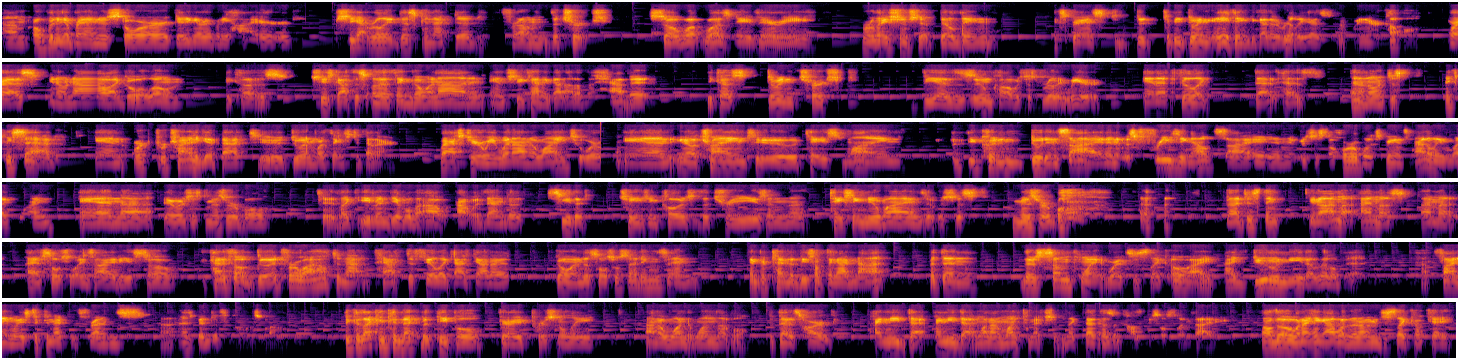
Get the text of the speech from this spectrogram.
um, opening a brand new store, getting everybody hired. She got really disconnected from the church. So, what was a very relationship building experience to, to, to be doing anything together, really, as when you're a couple. Whereas, you know, now I go alone because she's got this other thing going on and, and she kind of got out of the habit because doing church via the Zoom call was just really weird. And I feel like that has, I don't know, it just makes me sad. And we're, we're trying to get back to doing more things together. Last year, we went on a wine tour and, you know, trying to taste wine, you couldn't do it inside and it was freezing outside and it was just a horrible experience. I don't even like wine. And uh, it was just miserable to like even be able to out, out with them to see the changing colors of the trees and the tasting new wines. It was just miserable. but I just think, you know, I'm a, I'm a, I'm a, I have social anxiety. So it kind of felt good for a while to not have to feel like I've got to go into social settings and, and pretend to be something I'm not. But then there's some point where it's just like, oh, I, I do need a little bit. Uh, finding ways to connect with friends uh, has been difficult as well because I can connect with people very personally on a one-to-one level, but that is hard. I need that. I need that one-on-one connection. Like that doesn't cause me social anxiety. Although when I hang out with them, I'm just like, okay,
